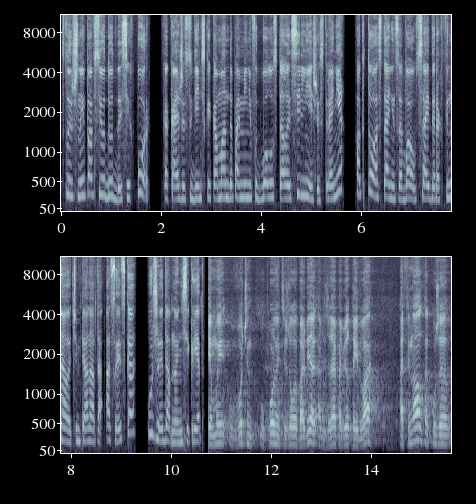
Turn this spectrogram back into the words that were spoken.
слышны повсюду до сих пор. Какая же студенческая команда по мини-футболу стала сильнейшей в стране, а кто останется в аутсайдерах финала чемпионата АССК, уже давно не секрет. Мы в очень упорной тяжелой борьбе одержали победу 3-2, а финал, как уже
